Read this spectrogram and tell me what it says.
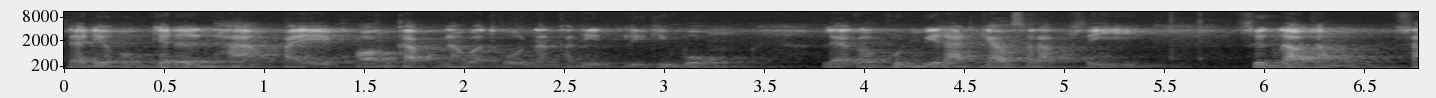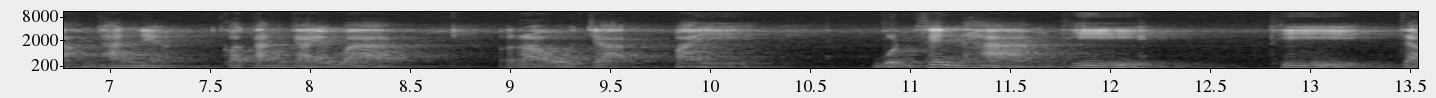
แล้วเดี๋ยวผมจะเดินทางไปพร้อมกับนาวโทนันทนิตลิทธิวงศ์แล้วก็คุณวิรัตแก้วสลับศรีซึ่งเราทั้งสามท่านเนี่ยก็ตั้งใจว่า เราจะไปบนเส้นทางที่ที่จะ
